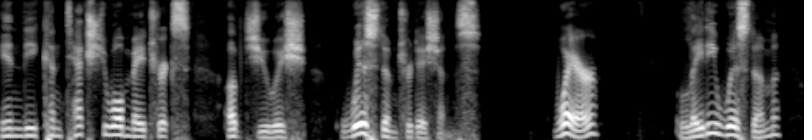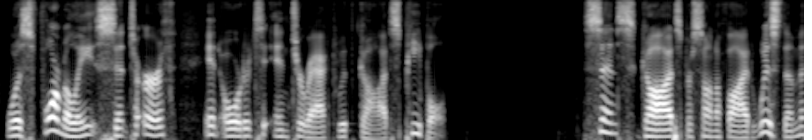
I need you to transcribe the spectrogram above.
in the contextual matrix of Jewish wisdom traditions, where Lady Wisdom was formally sent to earth in order to interact with God's people. Since God's personified wisdom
